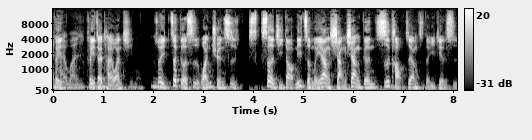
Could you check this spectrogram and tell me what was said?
可以台湾，可以在台湾启蒙。所以这个是完全是涉及到你怎么样想象跟思考这样子的一件事。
